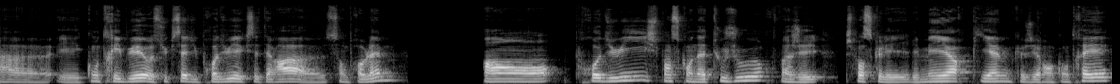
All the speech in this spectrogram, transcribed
euh, et contribuer au succès du produit, etc., sans problème. En produit, je pense qu'on a toujours, enfin, j'ai, je pense que les, les meilleurs PM que j'ai rencontrés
